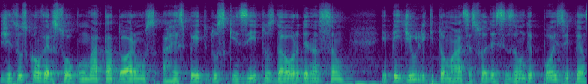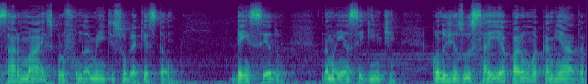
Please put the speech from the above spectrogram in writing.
Jesus conversou com Matadormos a respeito dos quesitos da ordenação e pediu-lhe que tomasse a sua decisão depois de pensar mais profundamente sobre a questão. Bem cedo, na manhã seguinte, quando Jesus saía para uma caminhada,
